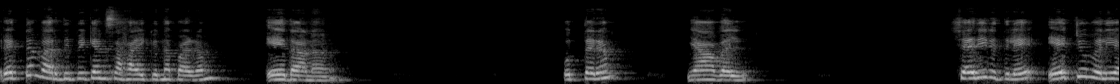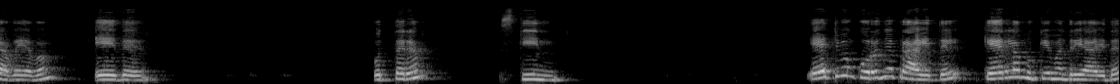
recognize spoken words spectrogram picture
രക്തം വർദ്ധിപ്പിക്കാൻ സഹായിക്കുന്ന പഴം ഏതാണ്? ഉത്തരം ഞാവൽ. ശരീരത്തിലെ ഏറ്റവും വലിയ അവയവം ഏത്? ഉത്തരം സ്കിൻ. ഏറ്റവും കുറഞ്ഞ പ്രായത്തിൽ കേരള മുഖ്യമന്ത്രിയായത്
